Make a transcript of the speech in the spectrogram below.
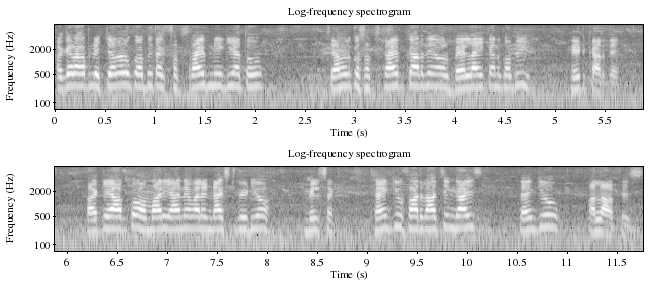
अगर आपने चैनल को अभी तक सब्सक्राइब नहीं किया तो चैनल को सब्सक्राइब कर दें और बेल आइकन को भी हिट कर दें, ताकि आपको हमारी आने वाले नेक्स्ट वीडियो मिल सके। Thank you for watching guys thank you अल्लाह हाफिज़।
